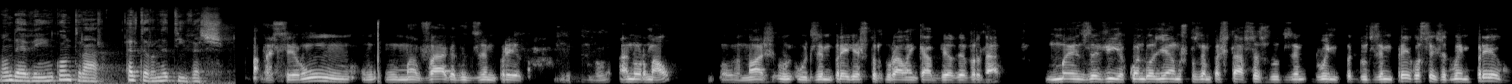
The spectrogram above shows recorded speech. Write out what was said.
não devem encontrar alternativas. Vai ser um, uma vaga de desemprego anormal. Nós, o, o, desemprego é estrutural em Cabo Verde, é verdade, mas havia, quando olhamos, por exemplo, as taxas do, do desemprego, ou seja, do emprego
